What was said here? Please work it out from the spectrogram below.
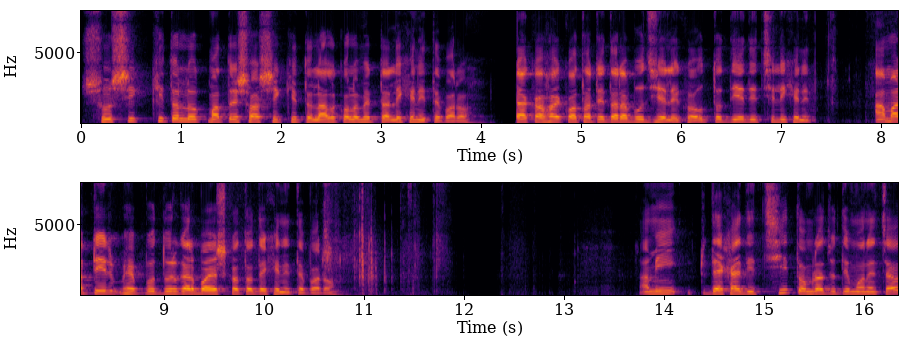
সুশিক্ষিত লোক মাত্র স্বশিক্ষিত, লাল কলমেরটা লিখে নিতে পারো। ডাকা হয় কথাটি তারা বুঝিয়ে লেখো, উত্তর দিয়ে দিচ্ছি, লিখে নিতে আমারটির ভেপু দুর্গার বয়স কত দেখে নিতে পারো। আমি একটু দেখাই দিচ্ছি, তোমরা যদি মনে চাও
